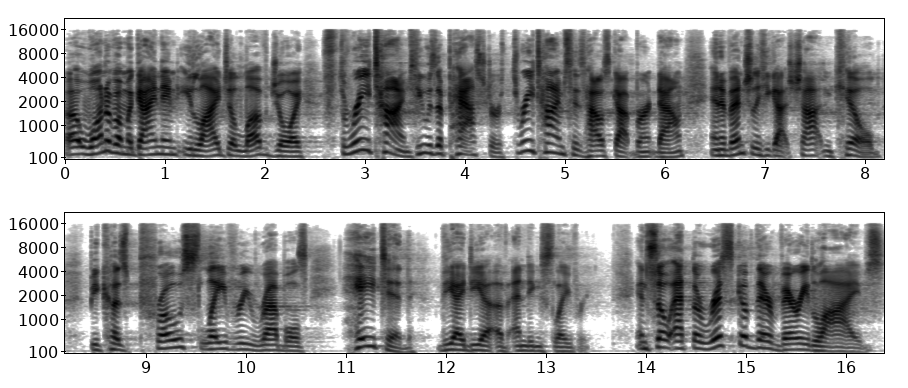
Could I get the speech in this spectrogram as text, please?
Uh, one of them, a guy named Elijah Lovejoy, three times, he was a pastor, three times his house got burnt down, and eventually he got shot and killed because pro slavery rebels hated the idea of ending slavery. And so, at the risk of their very lives,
